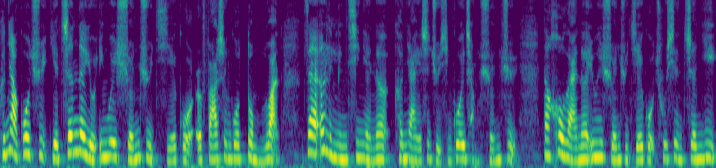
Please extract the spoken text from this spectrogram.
肯亚过去也真的有因为选举结果而发生过动乱，在二零零七年呢，肯亚也是举行过一场选举，但后来呢，因为选举结果出现争议，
